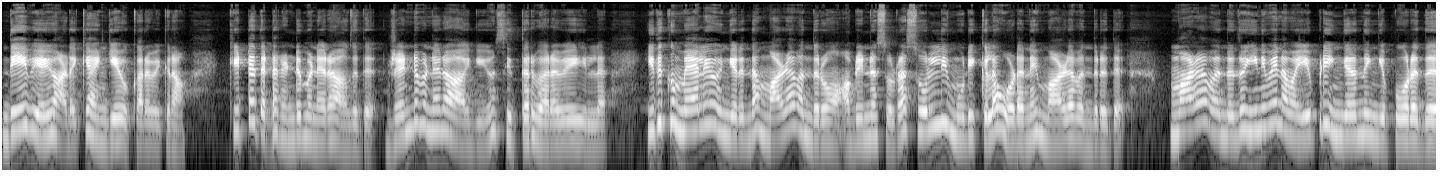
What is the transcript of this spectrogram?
தேவியையும் அடக்கி அங்கேயே உட்கார வைக்கிறான். கிட்டத்தட்ட ரெண்டு மணி நேரம் ஆகுது. ரெண்டு மணி நேரம் ஆகியும் சித்தர் வரவே இல்லை. இதுக்கு மேலேயும் இங்கே இருந்தால் மழை வந்துடும் அப்படின்னு சொல்கிறா சொல்லி முடிக்கல உடனே மழை வந்துடுது மழை வந்ததும் இனிமேல் நம்ம எப்படி இங்கேருந்து இங்கே போகிறது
